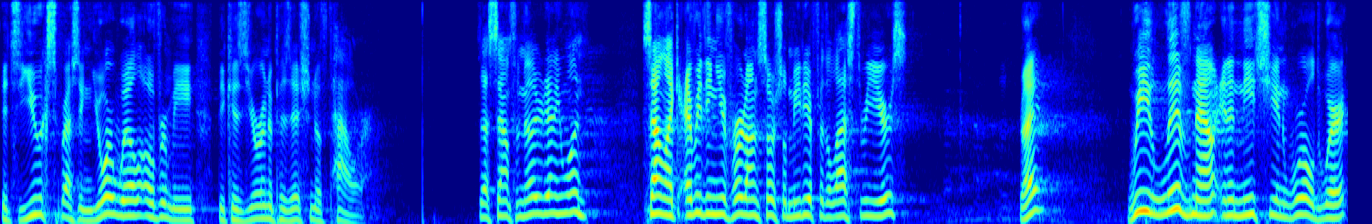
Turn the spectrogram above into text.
It's you expressing your will over me because you're in a position of power. Does that sound familiar to anyone? Sound like everything you've heard on social media for the last three years? Right? We live now in a Nietzschean world where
